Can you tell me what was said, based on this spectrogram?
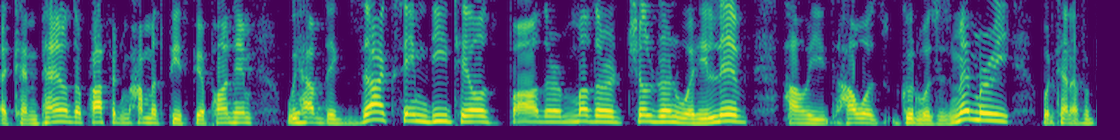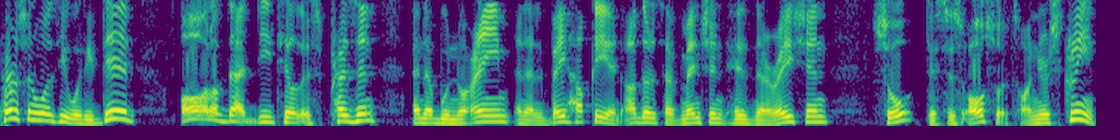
a companion of the Prophet Muhammad, peace be upon him. We have the exact same details father, mother, children, where he lived, how, he, how was, good was his memory, what kind of a person was he, what he did. All of that detail is present, and Abu Nu'aym and Al Bayhaqi and others have mentioned his narration. So, this is also, it's on your screen.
